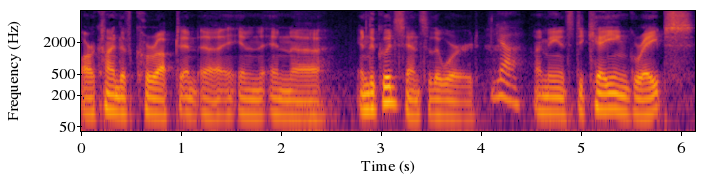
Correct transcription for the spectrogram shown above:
are kind of corrupt and uh, in in uh, in the good sense of the word. Yeah. I mean, it's decaying grapes.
